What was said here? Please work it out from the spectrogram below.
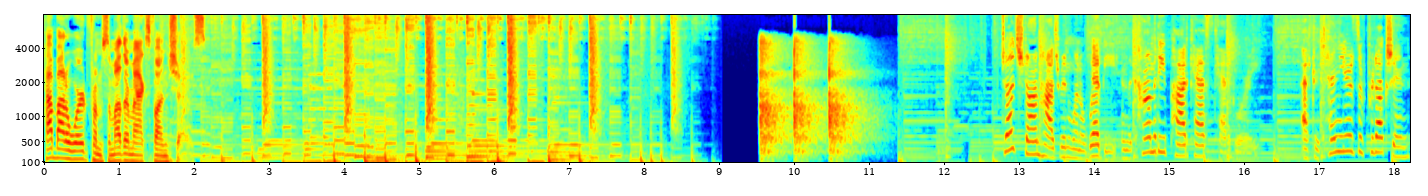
how about a word from some other Max Fun shows? Judge John Hodgman won a Webby in the comedy podcast category. After 10 years of production,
